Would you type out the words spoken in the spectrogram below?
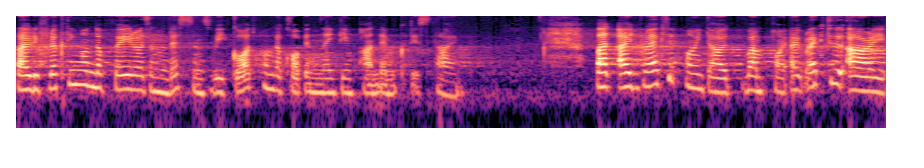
by reflecting on the failures and lessons we got from the COVID-19 pandemic this time. But I'd like to point out one point. I'd like to uh,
